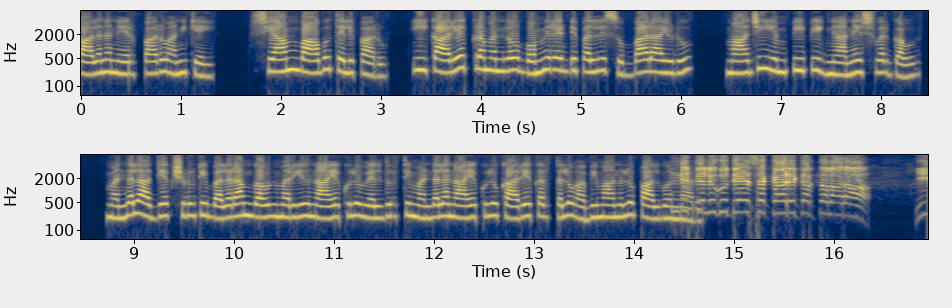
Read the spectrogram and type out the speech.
పాలన నేర్పారు అని కె. శ్యామ్ బాబు తెలిపారు. ఈ కార్యక్రమంలో బొమ్మిరెడ్డిపల్లి సుబ్బారాయుడు మాజీ ఎంపీపీ జ్ఞానేశ్వర్ గౌడ్ మండల అధ్యక్షుడు టి బలరాం గౌడ్ మరియు నాయకులు వెల్దుర్తి మండల నాయకులు కార్యకర్తలు అభిమానులు పాల్గొన్నారు. తెలుగుదేశ కార్యకర్తలారా ఈ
